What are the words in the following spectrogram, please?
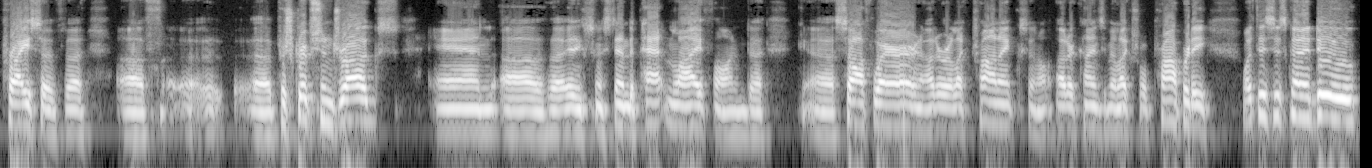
price of, uh, of prescription drugs and uh, it's going to extend the patent life on uh, software and other electronics and other kinds of intellectual property. What this is going to do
